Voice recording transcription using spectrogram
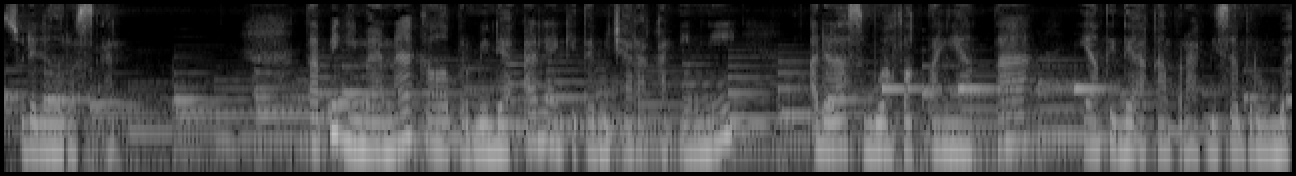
sudah diluruskan. Tapi gimana kalau perbedaan yang kita bicarakan ini adalah sebuah fakta nyata yang tidak akan pernah bisa berubah.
